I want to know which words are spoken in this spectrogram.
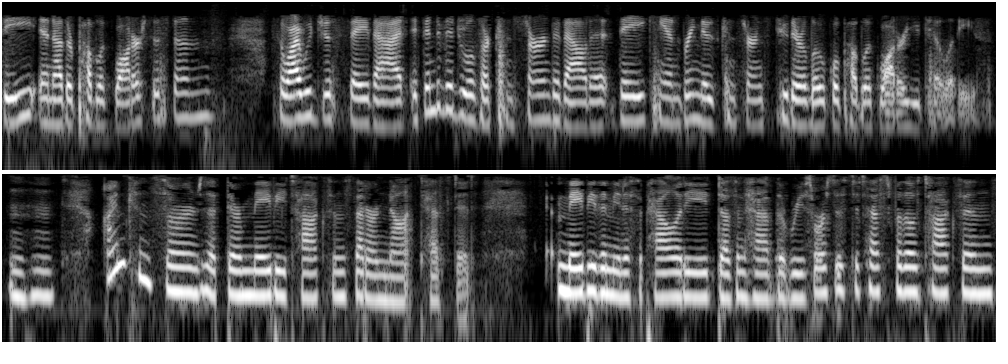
see in other public water systems. So I would just say that if individuals are concerned about it, they can bring those concerns to their local public water utilities. Mm-hmm. I'm concerned that there may be toxins that are not tested. Maybe the municipality doesn't have the resources to test for those toxins.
